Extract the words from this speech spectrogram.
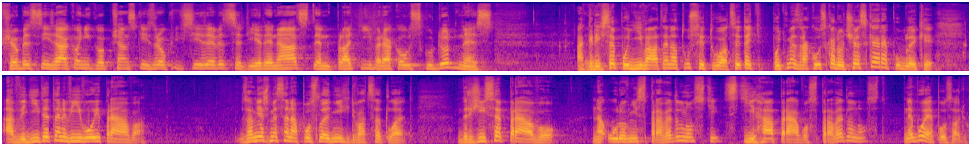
Všeobecný zákonník občanský z roku 1911, ten platí v Rakousku dodnes. A když se podíváte na tu situaci, teď pojďme z Rakouska do České republiky a vidíte ten vývoj práva. Zaměřme se na posledních 20 let. Drží se právo na úrovni spravedlnosti? Stíhá právo spravedlnost? Nebo je pozadu?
